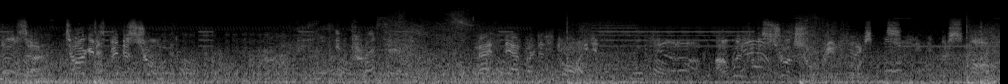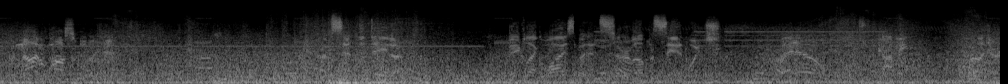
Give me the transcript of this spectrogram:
Bullseye. Target has been destroyed. Impressive. Mass Dapper destroyed. Missile. I went for the structural reinforcements. They're small, but not impossible to hit. I've sent the data. And serve up a sandwich. Righto. Copy. Roger.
